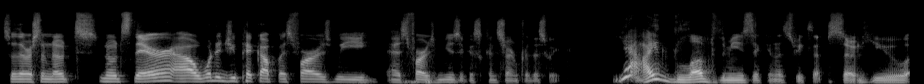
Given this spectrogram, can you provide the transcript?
So there are some notes notes there. Uh what did you pick up as far as we as far as music is concerned for this week Yeah, I loved the music in this week's episode. You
